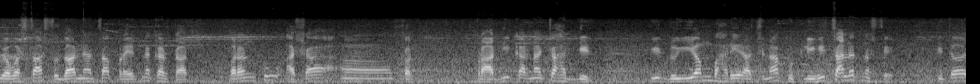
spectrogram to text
व्यवस्था सुधारण्याचा प्रयत्न करतात परंतु अशा अ, प्राधिकरणाच्या हद्दीत ही दुय्यम भाडे रचना कुठलीही चालत नसते. तिथं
